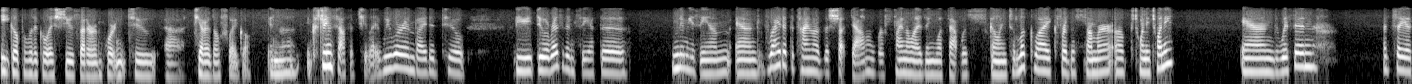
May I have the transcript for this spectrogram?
eco-political issues that are important to uh, Tierra del Fuego in the extreme south of Chile. We were invited to be, do a residency at the new museum, and right at the time of the shutdown, we were finalizing what that was going to look like for the summer of 2020. And within, I'd say, a,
